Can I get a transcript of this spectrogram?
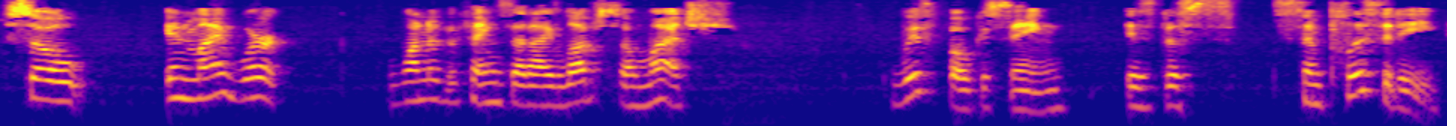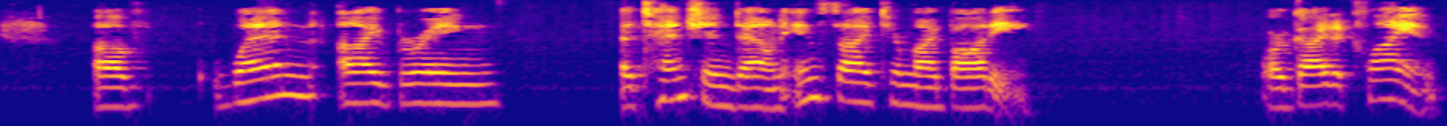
So in my work, one of the things that I love so much with focusing is this simplicity of when I bring attention down inside to my body or guide a client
